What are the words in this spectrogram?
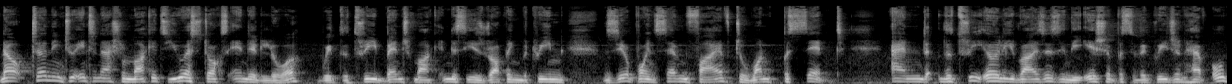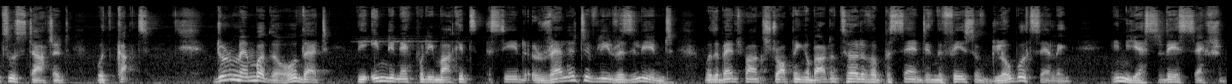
Now, turning to international markets, US stocks ended lower, with the three benchmark indices dropping between 0.75 to 1%. And the three early rises in the Asia Pacific region have also started with cuts. Do remember, though, that the Indian equity markets stayed relatively resilient, with the benchmarks dropping about a third of a percent in the face of global selling in yesterday's session.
